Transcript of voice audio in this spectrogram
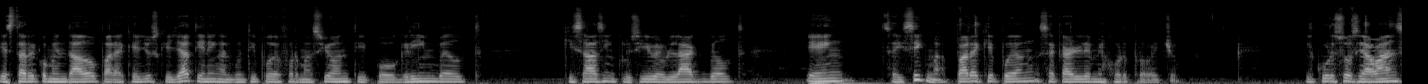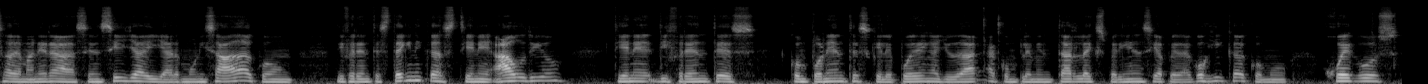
está recomendado para aquellos que ya tienen algún tipo de formación tipo Green Belt, quizás inclusive Black Belt en Six Sigma para que puedan sacarle mejor provecho. El curso se avanza de manera sencilla y armonizada con diferentes técnicas, tiene audio, tiene diferentes componentes que le pueden ayudar a complementar la experiencia pedagógica como juegos,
